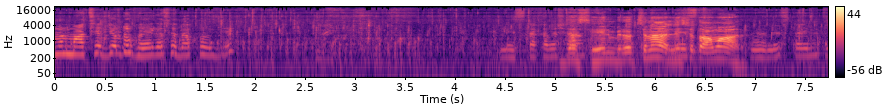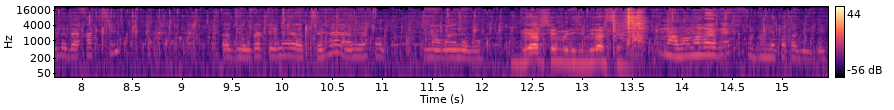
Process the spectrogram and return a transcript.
আমার মাছের ঝোলটা হয়ে গেছে দেখো ওই যে। লেজটা খাবে যা সেন বেরোচ্ছে না লেসে তো আমার। হ্যাঁ লেজটা আমি তুলে দেখাচ্ছি। তার ঝোলটা টেনে যাচ্ছে হ্যাঁ আমি এখন নেব। বিরাট সেন বেরিয়েছে বিরাট সেন। নামানোর আগে একটু ধনে পাতা দিয়ে দিই।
